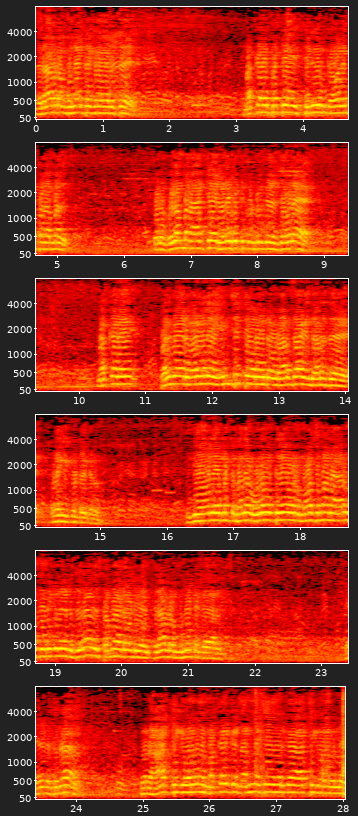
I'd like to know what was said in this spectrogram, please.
திராவிட முன்னேற்ற கழகத்து மக்களை பற்றி சிறிதும் கவலைப்படாமல் ஒரு விளம்பர ஆட்சியை நடைபெற்றுக் கொண்டிருக்கிறது தவிர மக்களை பல்வேறு வகைகளை இம்சித்து வருகின்ற ஒரு அரசாக இந்த அரசு விளங்கிக் கொண்டிருக்கிறது. இந்தியாவிலே மட்டுமல்ல உலகத்திலே ஒரு மோசமான அரசு இருக்கிறது என்று சொன்னால் அது தமிழ்நாடுடைய திராவிட முன்னேற்ற கழக அரசு. ஏனென்று சொன்னால் இவர் ஆட்சிக்கு வருவது மக்களுக்கு நன்மை செய்வதற்காக ஆட்சிக்கு வரவில்லை.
